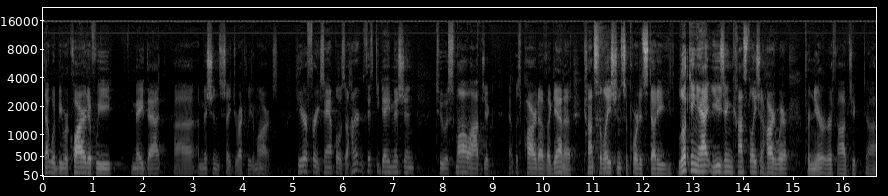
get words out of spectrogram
that would be required if we made that uh, a mission, say, directly to Mars. Here, for example, is a 150-day mission to a small object that was part of, again, a constellation-supported study looking at using constellation hardware for near-Earth object uh,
